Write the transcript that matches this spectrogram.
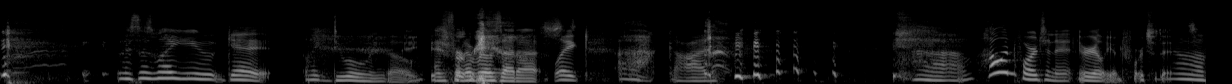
this is why you get like Duolingo Eh, instead of. Rosetta. Like, oh God. Ah, how unfortunate. Really unfortunate. Oh.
